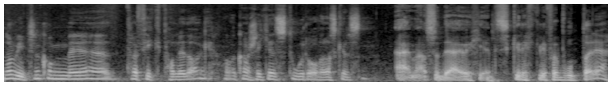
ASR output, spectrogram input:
Norwegian kom med eh, trafikktall i dag. Det var kanskje ikke den store overraskelsen. Nei, men altså, Det er jo helt skrekkelig for vondt der, jeg.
